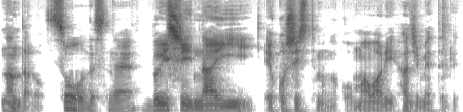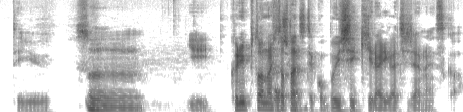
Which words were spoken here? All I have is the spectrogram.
なんだろそうですね。う。VC ないエコシステムがこう回り始めてるっていう、すうん。いい。クリプトの人たちってこう VC 嫌いがちじゃないですか。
